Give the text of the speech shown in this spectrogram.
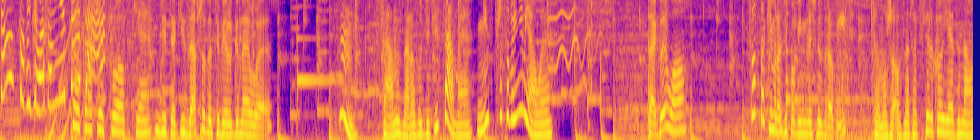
to? Powiedziała do mnie To takie słodkie. Dzieciaki zawsze do ciebie lgnęły. Hmm, sam znalazł dzieci same. Nic przy sobie nie miały. Tak było. Co w takim razie powinnyśmy zrobić? To może oznaczać tylko jedno.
